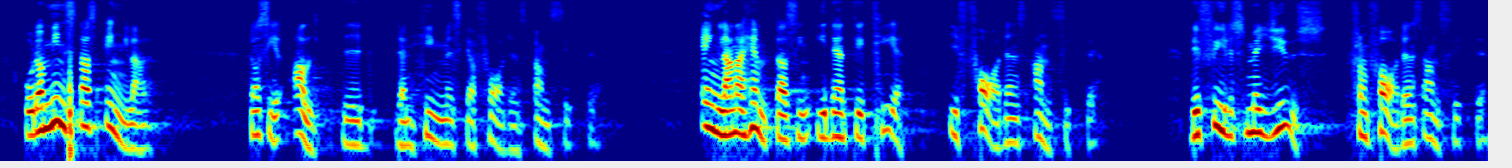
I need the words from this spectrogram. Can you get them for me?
Och de minstas änglar, de ser alltid den himmelska Faderns ansikte. Änglarna hämtar sin identitet i Faderns ansikte. Det fylls med ljus från Faderns ansikte.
